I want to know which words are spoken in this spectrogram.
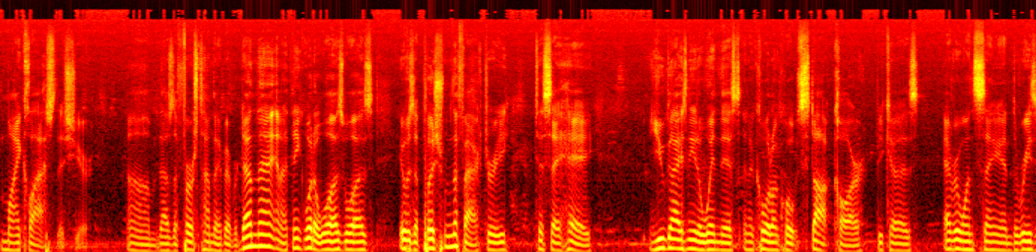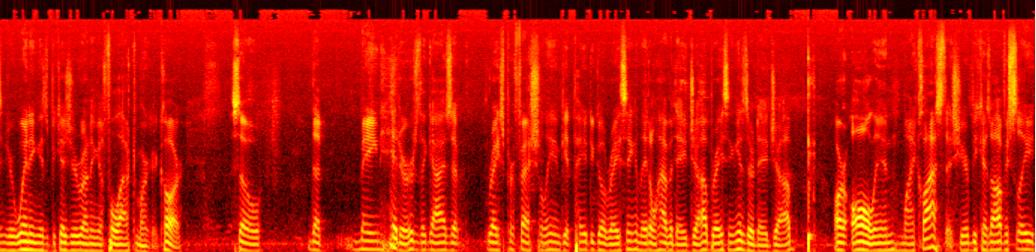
my class this year. Um, that was the first time they've ever done that, and I think what it was was it was a push from the factory to say, hey, you guys need to win this in a quote unquote stock car because everyone's saying the reason you're winning is because you're running a full aftermarket car. So the main hitters, the guys that race professionally and get paid to go racing and they don't have a day job, racing is their day job, are all in my class this year because obviously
